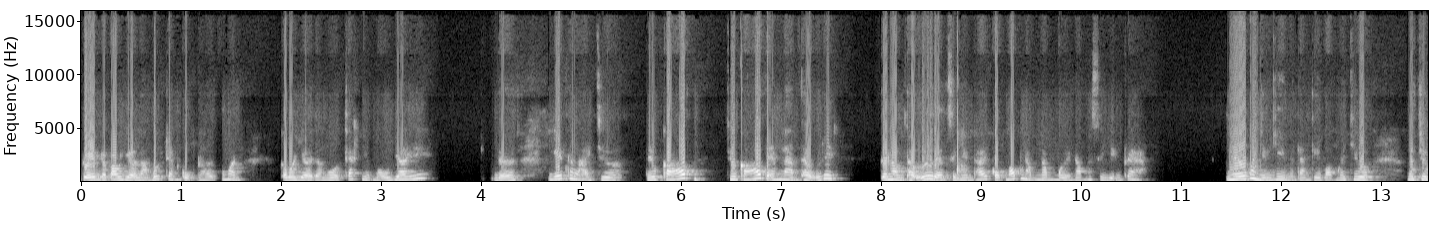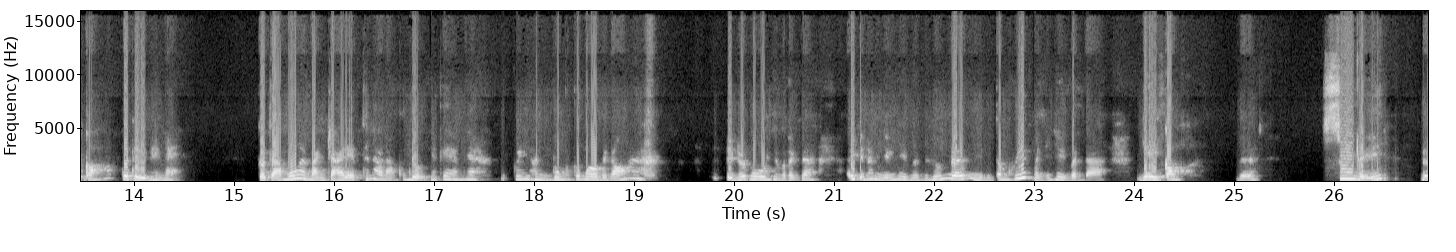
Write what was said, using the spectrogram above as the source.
Tụi em đã bao giờ làm bức tranh cuộc đời của mình? Có bao giờ đã ngồi cắt những mẫu giấy để ghép nó lại chưa? Nếu có, chưa có thì em làm thử đi. Để làm thử thì em sẽ nhìn thấy cột mốc 5 năm 10 năm nó sẽ diễn ra. Nếu có những gì mình đang kỳ vọng nó chưa? Nó chưa có tới thời điểm hiện nay. Kể cả muốn anh bạn trai đẹp thế nào làm cũng được nha các em nha. Cái hình dung cái mơ về đó thì nó vui nhưng mà thật ra, ấy thì nó là những gì mình hướng đến, những gì mình tâm huyết và những gì mình đã dày công để suy nghĩ để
